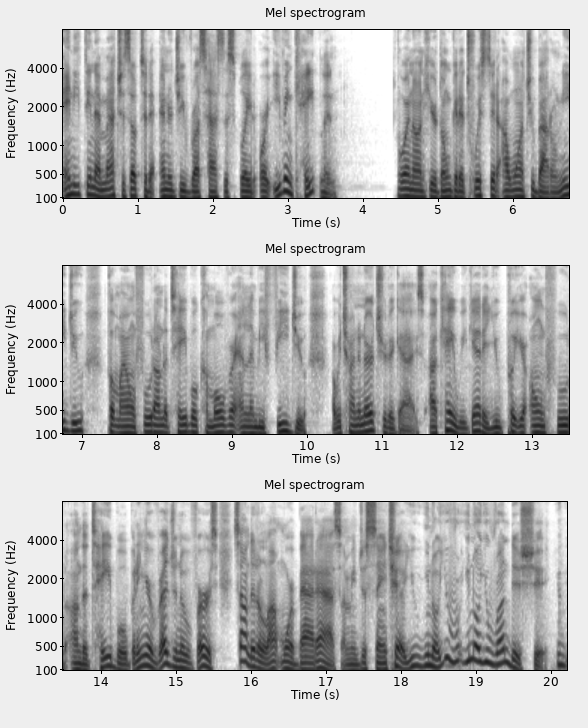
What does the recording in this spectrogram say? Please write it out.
anything that matches up to the energy Russ has displayed, or even Ktlyn going on here. Don't get it twisted. I want you, but I don't need you. Put my own food on the table. Come over and let me feed you. Are we trying to nurture the guys? Okay, we get it. You put your own food on the table, but in your original verse, sounded a lot more badass. I mean, just saying, chill. You, you know, you, you know, you run this shit. You,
